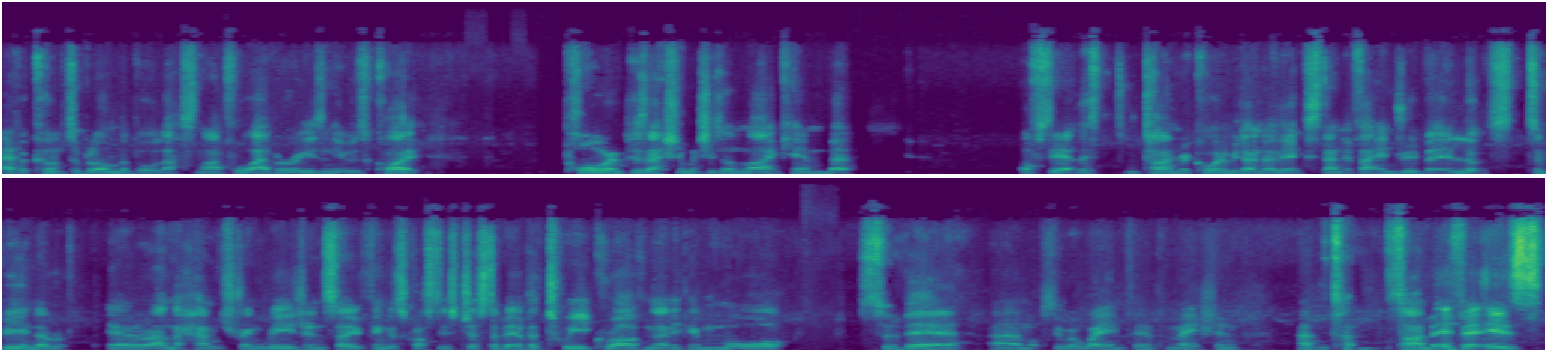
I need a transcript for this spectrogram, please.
ever comfortable on the ball last night for whatever reason. He was quite poor in possession, which is unlike him. But obviously, at this time recording, we don't know the extent of that injury, but it looked to be in the in and around the hamstring region. So fingers crossed, it's just a bit of a tweak rather than anything more severe. Um, obviously, we're waiting for information at the t- time. But if it is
